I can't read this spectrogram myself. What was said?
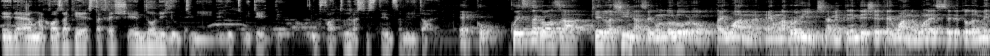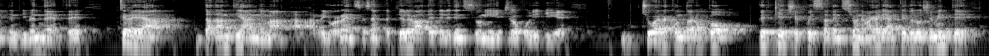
ed è una cosa che sta crescendo negli ultimi, negli ultimi tempi, il fatto dell'assistenza militare. Ecco, questa cosa che la Cina, secondo loro, Taiwan è una provincia, mentre invece Taiwan vuole essere totalmente indipendente, crea da tanti anni, ma a ricorrenze sempre più elevate, delle tensioni geopolitiche. Ci vuoi raccontare un po' perché c'è questa tensione, magari anche velocemente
